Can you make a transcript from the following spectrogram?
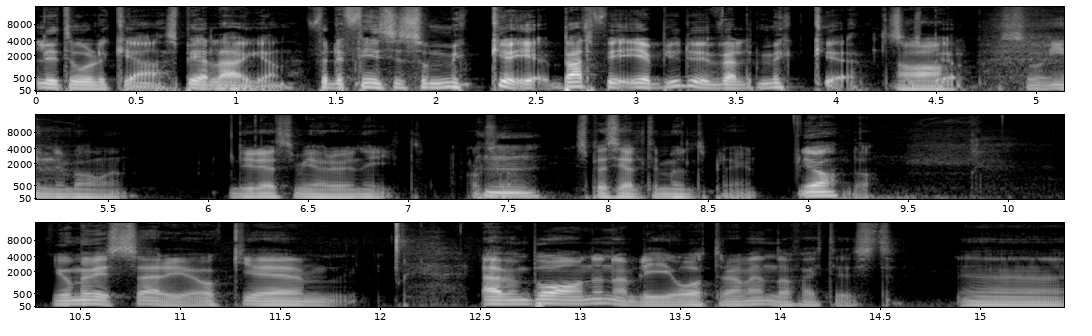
lite olika spellägen. För det finns ju så mycket, Battlefield erbjuder ju väldigt mycket som Ja, spel. så in i banan. Det är det som gör det unikt. Mm. Speciellt i multiplayer. Ja. Jo men visst så är det ju. Och eh, även banorna blir återanvända faktiskt. Eh,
